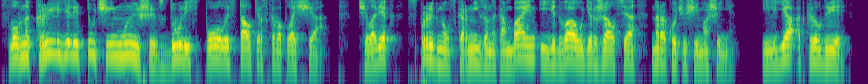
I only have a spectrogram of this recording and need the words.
Словно крылья летучей мыши вздулись полы сталкерского плаща. Человек спрыгнул с карниза на комбайн и едва удержался на ракочущей машине. Илья открыл дверь.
